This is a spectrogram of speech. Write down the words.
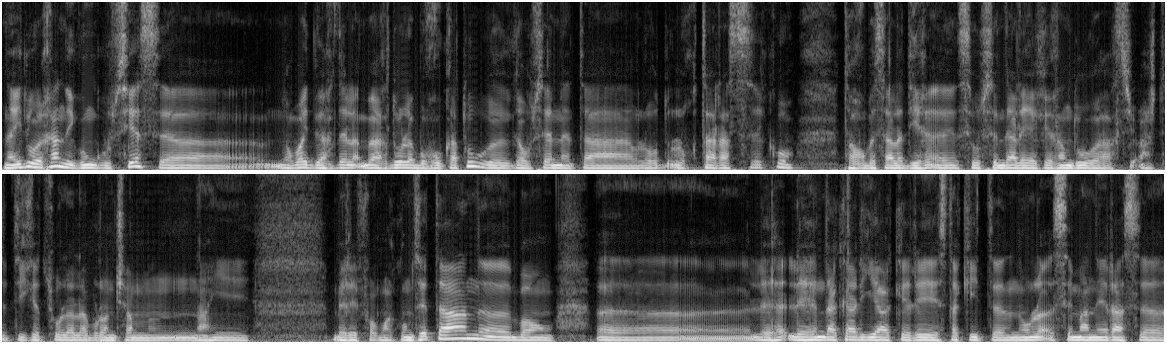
nahi du erran egun guziez, uh, norbait behar, dela, behar duela burrokatu gauzen eta lortarazeko, eta hor bezala zeuzen daleak errandu hastetik ez zuela laborantxan nahi bere formakuntzetan, uh, bon, uh, lehendakariak ere ez dakit nola, ze maneraz uh,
